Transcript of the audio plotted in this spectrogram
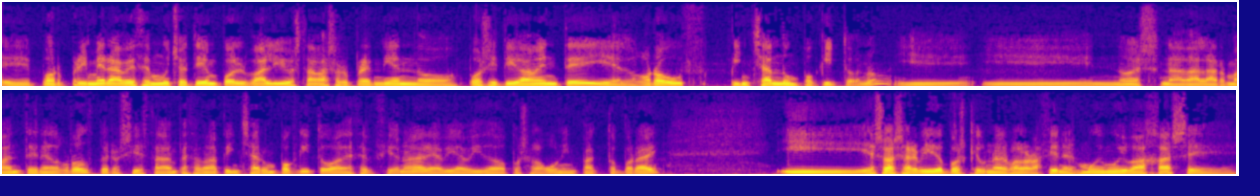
eh, por primera vez en mucho tiempo el value estaba sorprendiendo positivamente y el growth pinchando un poquito, ¿no? Y, no es nada alarmante en el growth, pero sí estaba empezando a pinchar un poquito, a decepcionar y había habido pues algún impacto por ahí. Y eso ha servido pues que unas valoraciones muy muy bajas se,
